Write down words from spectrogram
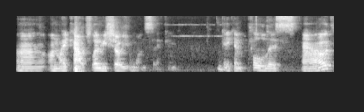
uh, on my couch. Let me show you one second. Okay, can pull this out.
